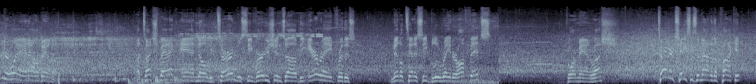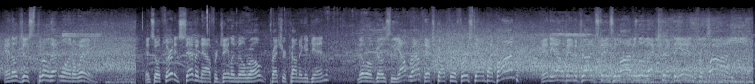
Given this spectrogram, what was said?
underway in Alabama. A touchback and no return. We'll see versions of the air raid for this Middle Tennessee Blue Raider offense. Four-man rush. Turner chases him out of the pocket, and they'll just throw that one away. And so third and seven now for Jalen Milroe. Pressure coming again. Milroe goes to the out route. That's caught for a first down by Bond. And the Alabama drive stays alive. A little extra at the end from Bond.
